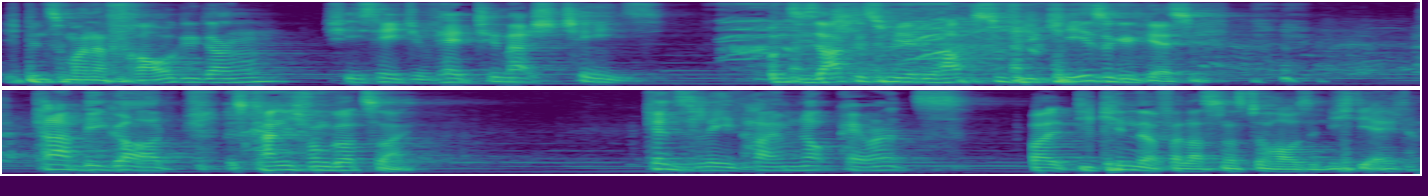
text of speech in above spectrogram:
Ich bin zu meiner Frau gegangen She said, You've had too much cheese. und sie sagte zu mir, du hast zu viel Käse gegessen. Can't be God. Es kann nicht von Gott sein, Kids leave home, not parents. weil die Kinder verlassen das Zuhause, nicht die Eltern.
